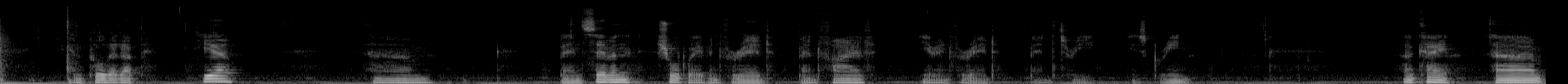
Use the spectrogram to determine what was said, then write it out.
you can pull that up here. Um, band 7 shortwave infrared, band 5 near infrared, band 3 is green. Okay, um,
